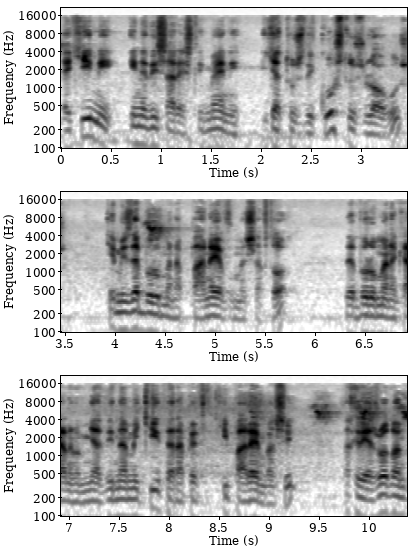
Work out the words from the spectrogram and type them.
Εκείνοι είναι δυσαρεστημένοι για τους δικούς τους λόγους και εμείς δεν μπορούμε να πανεύουμε σε αυτό, δεν μπορούμε να κάνουμε μια δυναμική θεραπευτική παρέμβαση, θα χρειαζόταν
